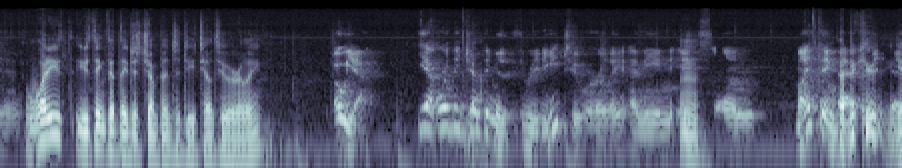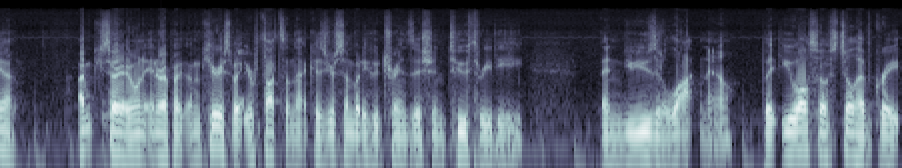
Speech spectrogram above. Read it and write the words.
yeah. Why do you you think that they just jump into detail too early? Oh yeah, yeah. Or they jump into 3D too early. I mean, Mm. it's um, my thing. I'd be curious. Yeah. I'm sorry, I don't want to interrupt. I'm curious about your thoughts on that because you're somebody who transitioned to 3D and you use it a lot now, but you also still have great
